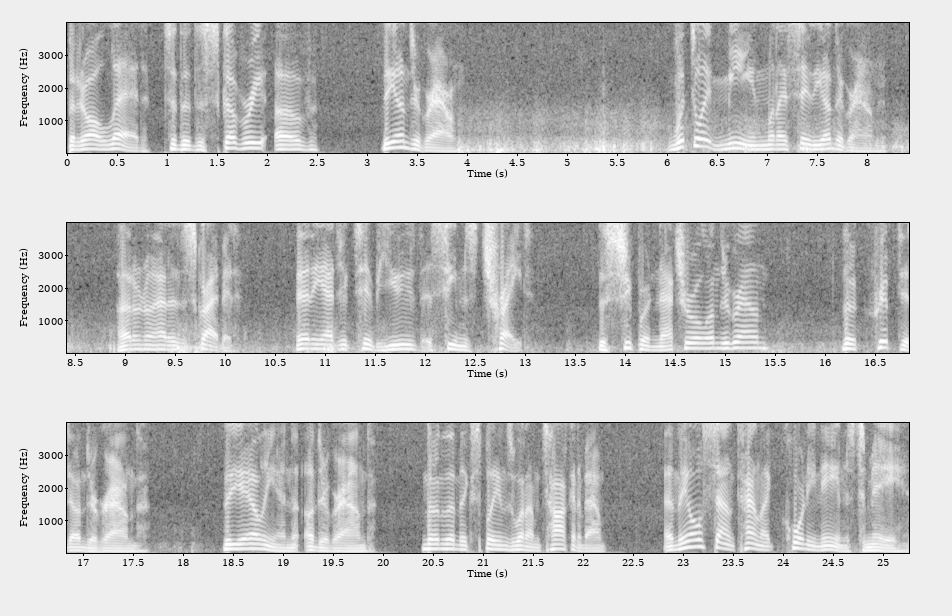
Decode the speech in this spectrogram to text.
but it all led to the discovery of the underground. What do I mean when I say the underground? I don't know how to describe it. Any adjective used seems trite. The supernatural underground? The cryptid underground? The alien underground? None of them explains what I'm talking about, and they all sound kind of like corny names to me.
